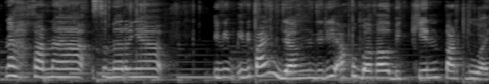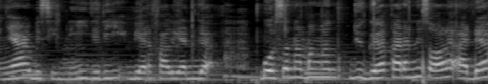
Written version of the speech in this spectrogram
nah karena sebenarnya ini ini panjang jadi aku bakal bikin part 2 nya abis ini. Jadi biar kalian nggak bosan sama ngantuk juga karena ini soalnya ada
